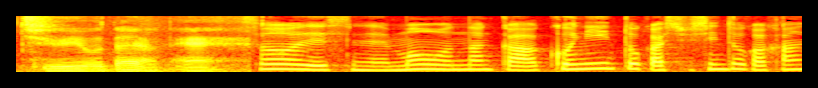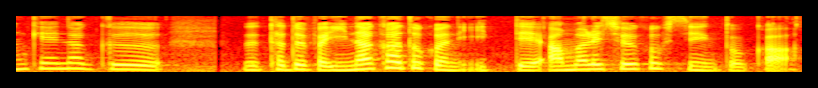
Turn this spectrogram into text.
重要だよね。そうですね。もうなんか国とか出身とか関係なく例えば田舎とかに行ってあまり中国人とか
